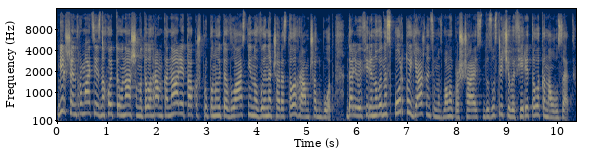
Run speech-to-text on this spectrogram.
Більше інформації знаходьте у нашому телеграм-каналі. Також пропонуйте власні новини через телеграм-чат-бот. Далі в ефірі новини спорту. Я ж на цьому з вами прощаюсь. До зустрічі в ефірі телеканалу ЗЕТ.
